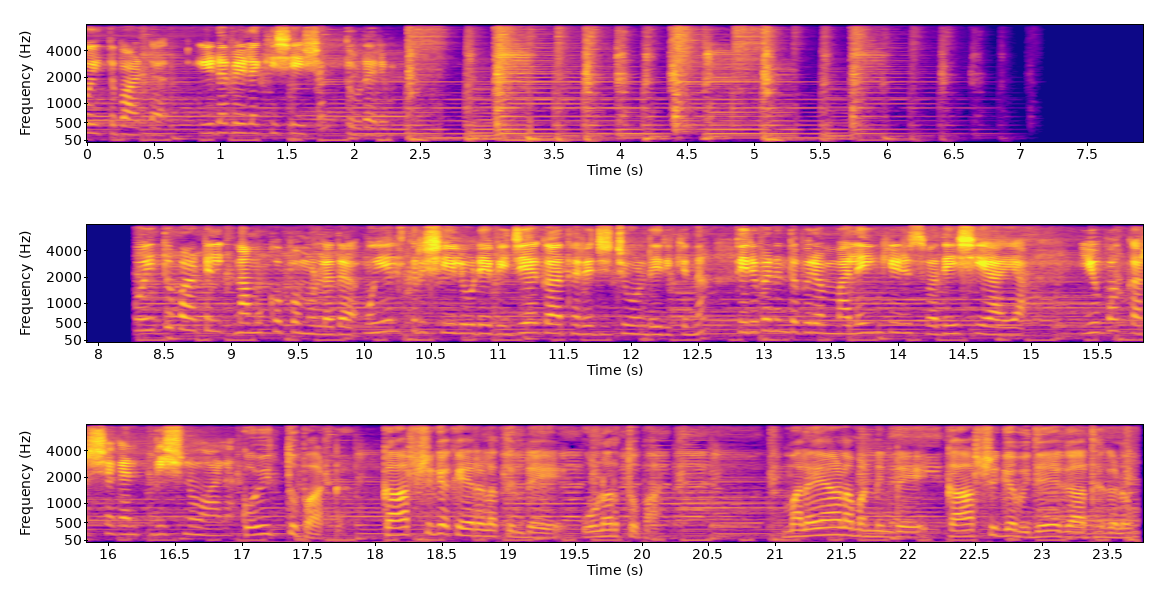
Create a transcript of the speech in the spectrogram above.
കൊയ്ത്തുപാട്ട് ഇടവേളയ്ക്ക് ശേഷം തുടരും. കൊയ്ത്തുപാട്ടിൽ നമുക്കൊപ്പമുള്ളത് മുയൽ കൃഷിയിലൂടെ വിജയഗാഥ രചിച്ചുകൊണ്ടിരിക്കുന്ന തിരുവനന്തപുരം മലയൻകീഴ് സ്വദേശിയായ യുവ കർഷകൻ വിഷ്ണുവാണ് കൊയ്ത്തുപാട്ട് കാർഷിക കേരളത്തിന്റെ ഉണർത്തുപാട്ട്. മലയാള മണ്ണിന്റെ കാർഷിക വിജയഗാഥകളും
